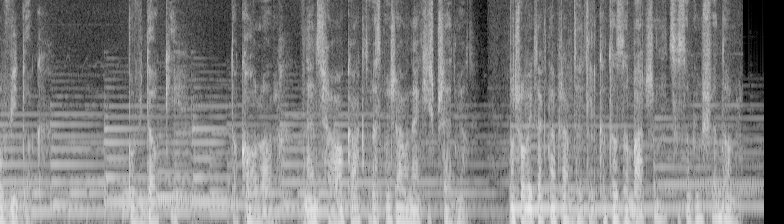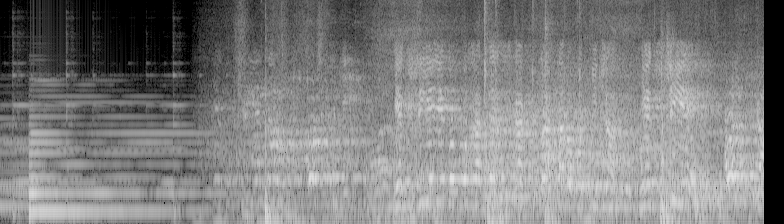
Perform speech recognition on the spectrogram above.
po widok, po widoki, to kolor, wnętrza oka, które spojrzało na jakiś przedmiot. Bo człowiek tak naprawdę tylko to zobaczył, co sobie uświadomił. Niech żyje jego bohaterska klasa robotnicza! Niech żyje Polska!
